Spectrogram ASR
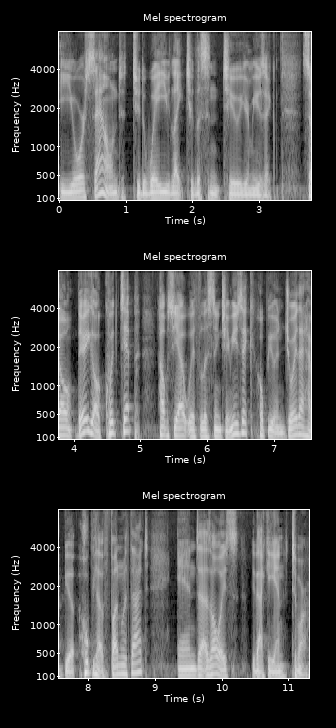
your sound to the way you like to listen to your music. So there you go. Quick tip helps you out with listening to your music. Hope you enjoy that. Hope you, hope you have fun with that. And uh, as always, be back again tomorrow.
